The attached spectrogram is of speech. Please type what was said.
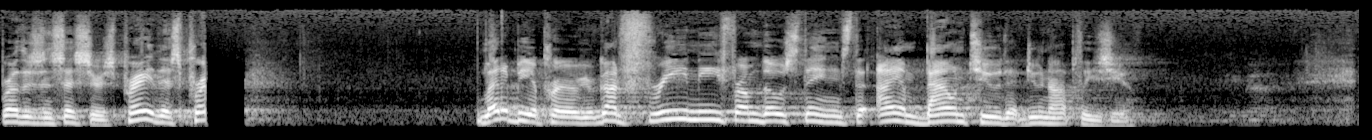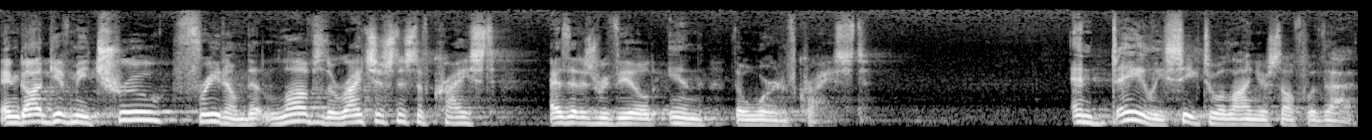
brothers and sisters. Pray this. Pray. Let it be a prayer of your God, free me from those things that I am bound to that do not please you. And God, give me true freedom that loves the righteousness of Christ as it is revealed in the Word of Christ. And daily seek to align yourself with that.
